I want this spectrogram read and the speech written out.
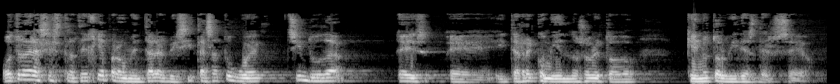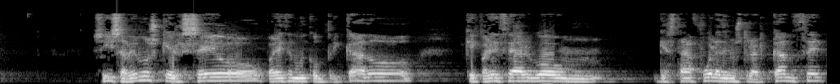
Otra de las estrategias para aumentar las visitas a tu web, sin duda, es, eh, y te recomiendo sobre todo, que no te olvides del SEO. Sí, sabemos que el SEO parece muy complicado, que parece algo mm, que está fuera de nuestro alcance,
